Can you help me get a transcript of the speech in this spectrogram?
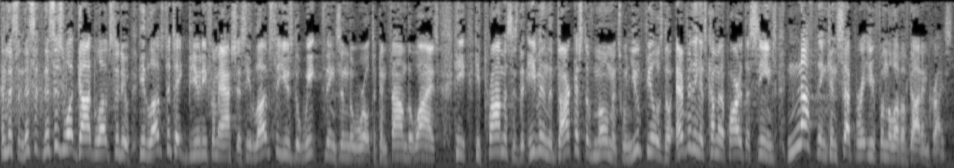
And listen, this is, this is what God loves to do. He loves to take beauty from ashes. He loves to use the weak things in the world to confound the wise. He, he promises that even in the darkest of moments, when you feel as though everything is coming apart at the seams, nothing can separate you from the love of God in Christ.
